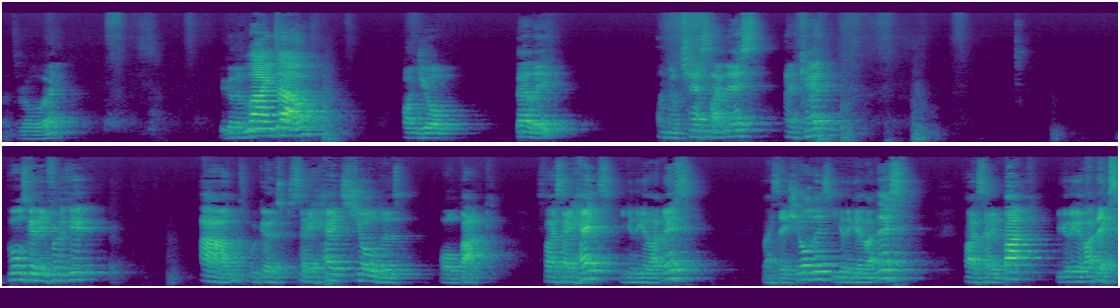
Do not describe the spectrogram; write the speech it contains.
Let's roll away. You're going to lie down on your belly, on your chest like this. Okay. Ball's going in front of you. And we're going to say head, shoulders, or back. If I say head, you're going to go like this. If I say shoulders, you're going to go like this. If I say back, you're going to go like this.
